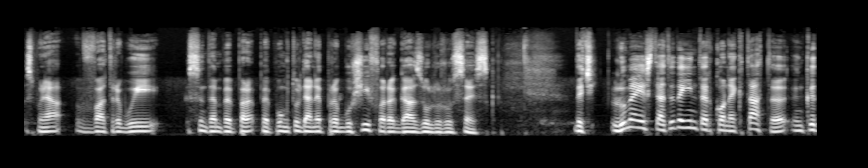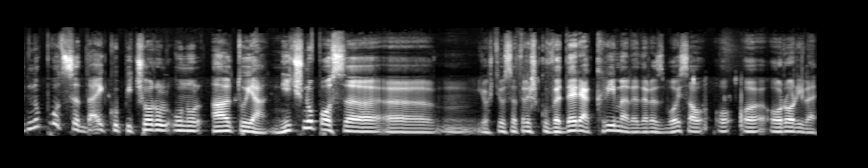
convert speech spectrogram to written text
spunea va trebui, suntem pe, pe punctul de a ne prăbuși fără gazul rusesc. Deci lumea este atât de interconectată încât nu poți să dai cu piciorul unul altuia. Nici nu poți să, uh, eu știu, să treci cu vederea crimele de război sau ororile.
